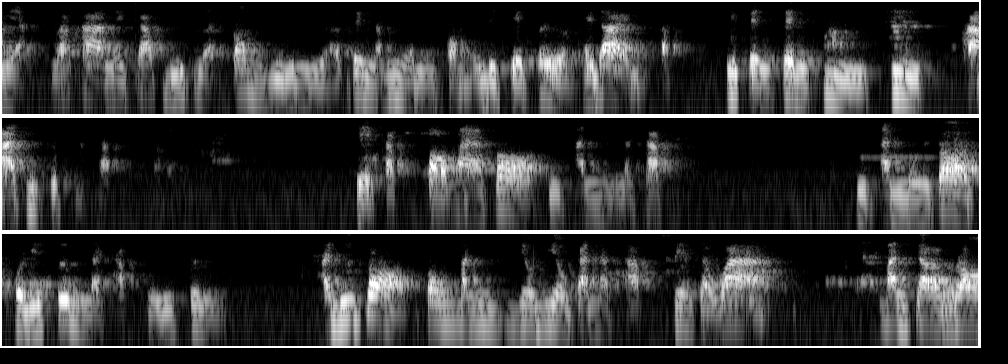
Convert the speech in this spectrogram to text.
เนี่ยราคาในกราฟวิกเนี่ยต้องยืนเหนือเส้นน้ำเงินของอินดิเคเตอร์ให้ได้นะครับ ที่เป็นเส้นที่ที่ช้าที่สุดนะครับโอเคครับต่อมาก็อีกอันหนึ่งนะครับอีกอันหนึ่งก็ทัวริซึมนะครับทัวริซึมอันนี้ก็ทรงมันเดียวๆกันนะครับ เพียงแต่ว่า มันจะรอ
